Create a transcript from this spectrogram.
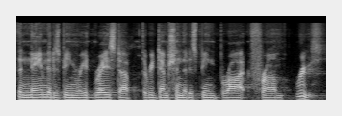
the name that is being raised up, the redemption that is being brought from Ruth,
